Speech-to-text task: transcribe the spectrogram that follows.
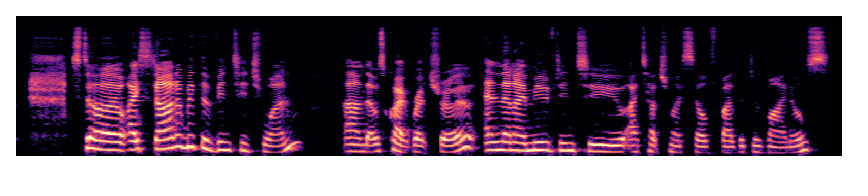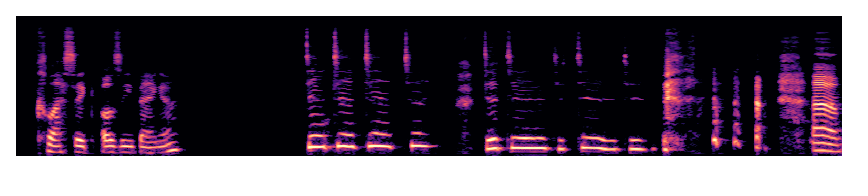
so I started with a vintage one um, that was quite retro, and then I moved into "I Touch Myself" by the Divinyls, classic Aussie banger. Da, da, da, um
